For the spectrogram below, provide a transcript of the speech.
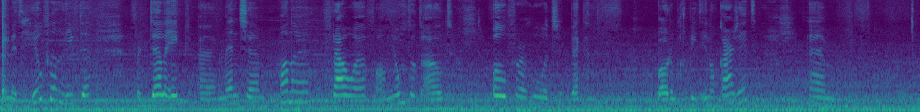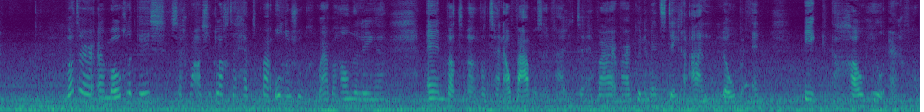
En met heel veel liefde vertel ik uh, mensen, mannen, vrouwen, van jong tot oud, over hoe het bekkenbodemgebied in elkaar zit. Um, wat er uh, mogelijk is, zeg maar, als je klachten hebt qua onderzoek, qua behandelingen. En wat, wat zijn nou fabels en feiten en waar, waar kunnen mensen tegenaan lopen. En ik hou heel erg van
